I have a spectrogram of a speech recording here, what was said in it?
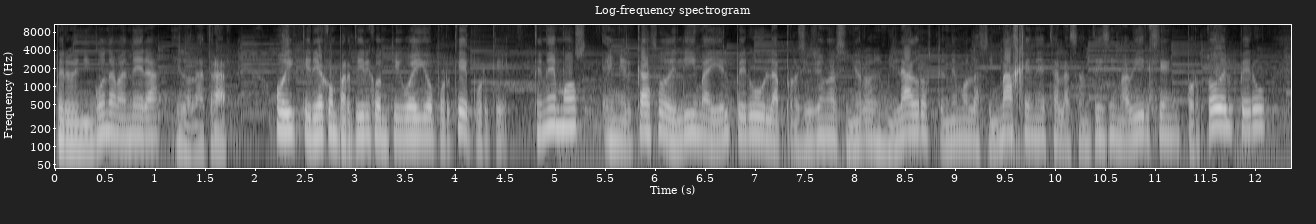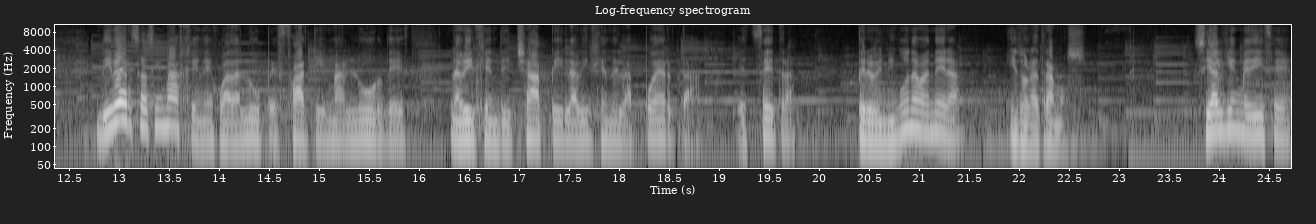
pero de ninguna manera idolatrar. Hoy quería compartir contigo ello, ¿por qué? Porque tenemos en el caso de Lima y el Perú la procesión al Señor de los Milagros, tenemos las imágenes a la Santísima Virgen por todo el Perú, diversas imágenes, Guadalupe, Fátima, Lourdes, la Virgen de Chapi, la Virgen de la Puerta, etc. Pero de ninguna manera idolatramos. Si alguien me dice,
